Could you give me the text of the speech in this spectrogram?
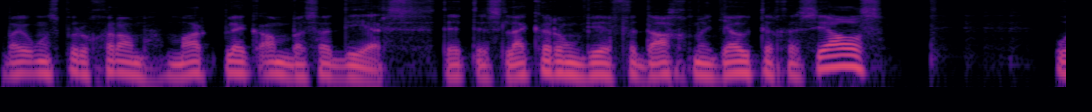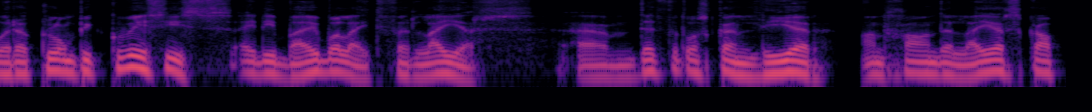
by ons program Markplek Ambassadeurs. Dit is lekker om weer vandag met jou te gesels oor 'n klompie kwessies uit die Bybel uit vir leiers. Ehm um, dit wat ons kan leer aangaande leierskap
